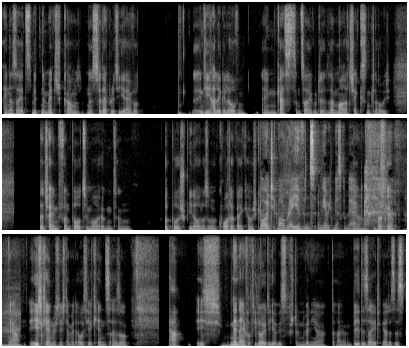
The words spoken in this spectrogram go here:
einerseits mitten im Match kam 'ne Celebrity einfach in die Halle gelaufen, ein Gast, und zwar der gute Lamar Jackson, glaube ich. Anscheinend von Baltimore irgend 'n Footballspieler oder so, Quarterback, habe ich gehört. Baltimore Ravens, irgendwie habe ich mir das Ja, gemerkt. okay. Ja, ich kenne mich nicht damit aus, ihr kennt's, also ja, ich nenne einfach die Leute, ihr wisst bestimmt, wenn ihr da im Bilde seid, wer das ist.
